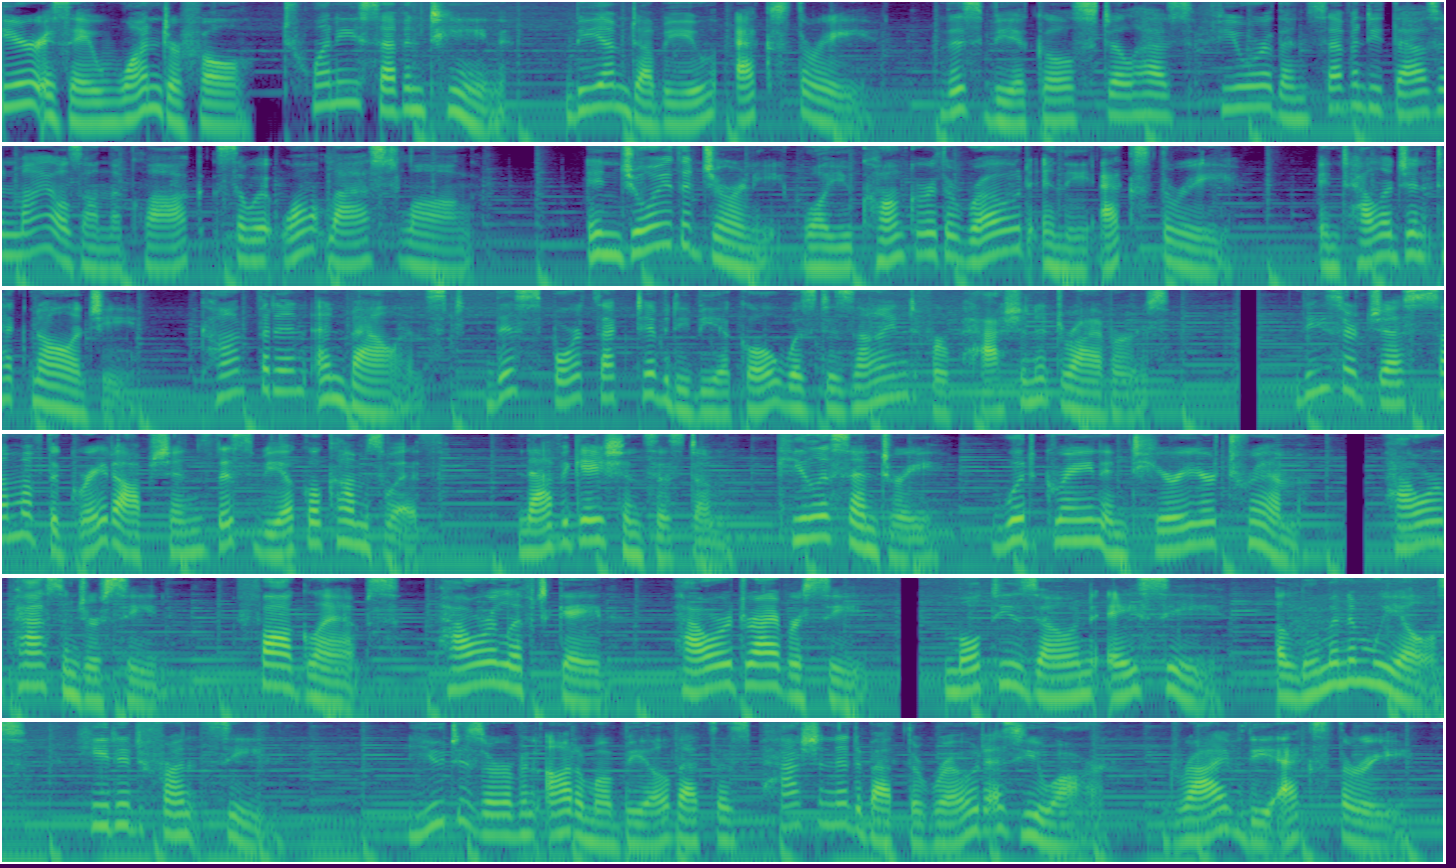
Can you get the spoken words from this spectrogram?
Here is a wonderful 2017 BMW X3. This vehicle still has fewer than 70,000 miles on the clock, so it won't last long. Enjoy the journey while you conquer the road in the X3. Intelligent technology, confident and balanced, this sports activity vehicle was designed for passionate drivers. These are just some of the great options this vehicle comes with. Navigation system, keyless entry, wood grain interior trim, power passenger seat, fog lamps, power liftgate, power driver seat, multi-zone AC, aluminum wheels, heated front seat. You deserve an automobile that's as passionate about the road as you are. Drive the X3.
